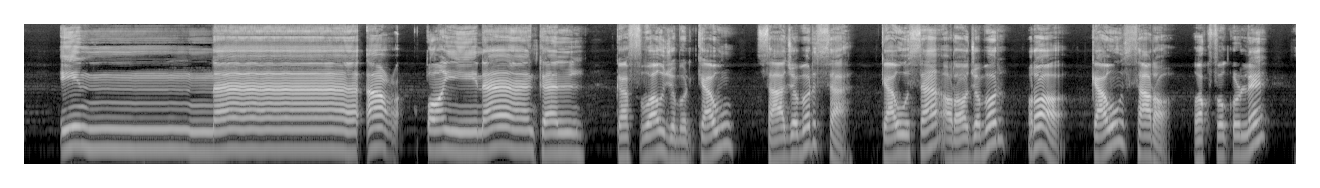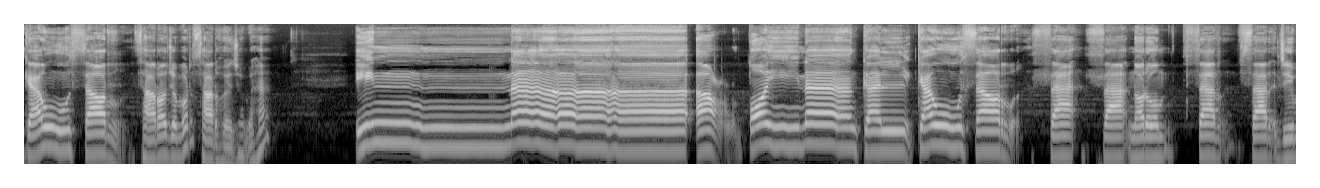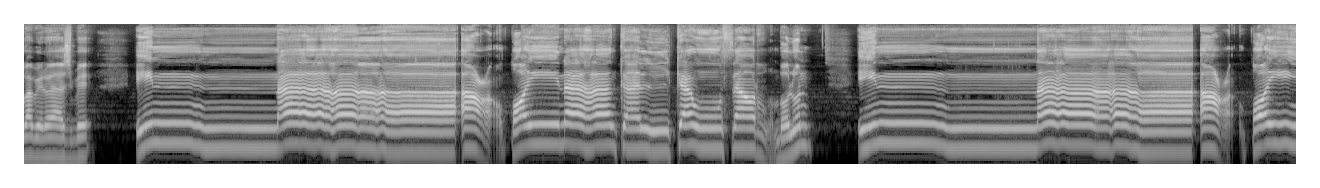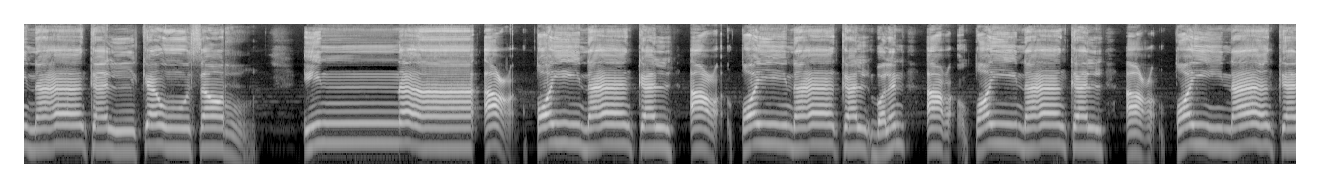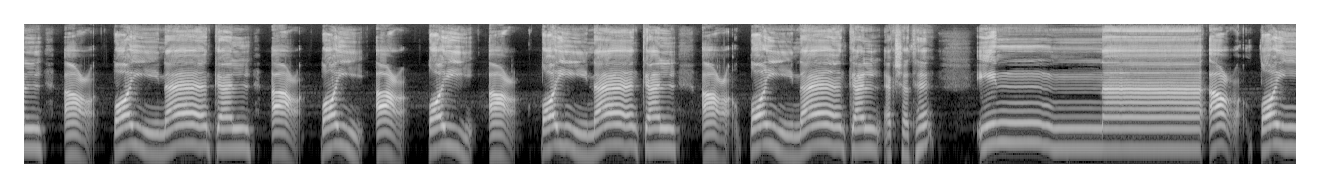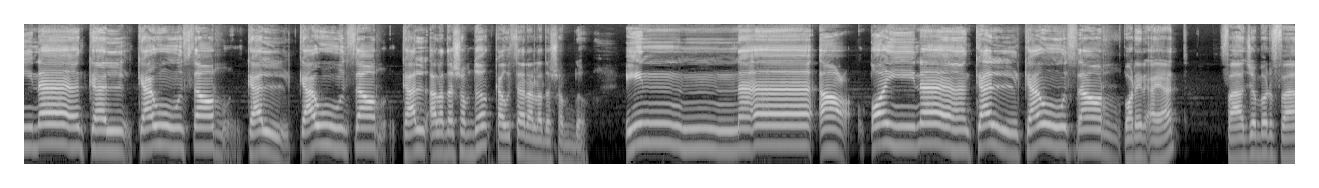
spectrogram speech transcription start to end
ইন্না আ'তাইনাকাল কাফ ওয়াও জবর কাউ সা জবর সা কাউ সা র জবর র কাউ সার ওয়াকফ করলে কাউ সার সার জবর সার হয়ে যাবে হ্যাঁ إنا أعطيناك الكوثر সা সা নরম সার সার জিবা বেরোয় আসবে إنا أعطيناك الكوثر বলুন إنا أعطيناك الكوثر إنا أعطيناك আ'তাইনাকাল আ'তাইনাকাল বলেন আ'তাইনাকাল আ'তাইনাকাল আ'তাইনাকাল আ'তাই আ'তাই আ'তাইনাকাল আ'তাইনাকাল একসাথে إنا أعطيناك الكوثر كالكوثر কাল আলাদা শব্দ কাউসার আলাদা শব্দ إنا أعطيناك الكوثر পরের আয়াত ফা জবর ফা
